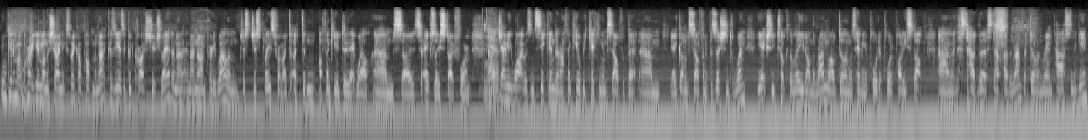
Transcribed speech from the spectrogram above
We'll get him. We'll probably get him on the show next week. I'll pop him a note because he is a good Christchurch lad, and I, and I know him pretty well, and just just pleased for him. I, I didn't I think he'd do that well, um, so it's absolutely stoked for him. Uh, yeah. Uh, Jamie White was in second, and I think he'll be kicking himself a bit. Um, you know, got himself in a position to win. He actually took the lead on the run while Dylan was having a porta, porta potty stop um, at the start of the start of the run, but Dylan ran past him again.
